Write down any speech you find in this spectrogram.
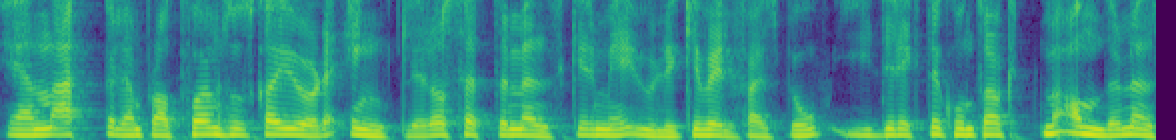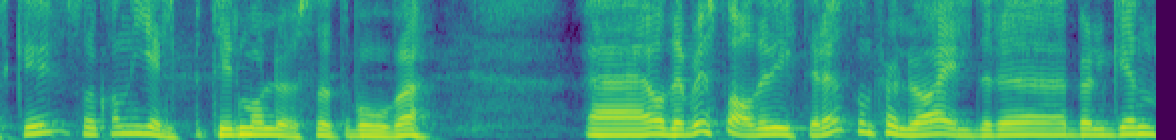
en app eller en plattform som skal gjøre det enklere å sette mennesker med ulike velferdsbehov i direkte kontakt med andre mennesker som kan hjelpe til med å løse dette behovet. Eh, og det blir stadig viktigere som følge av eldrebølgen,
